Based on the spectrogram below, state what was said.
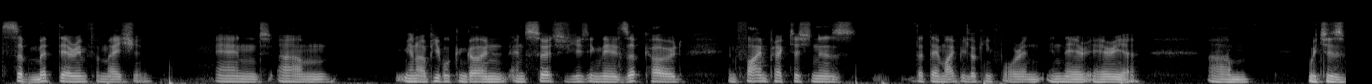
submit their information and um, you know people can go and, and, search using their zip code and find practitioners that they might be looking for in, in their area, um, which is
